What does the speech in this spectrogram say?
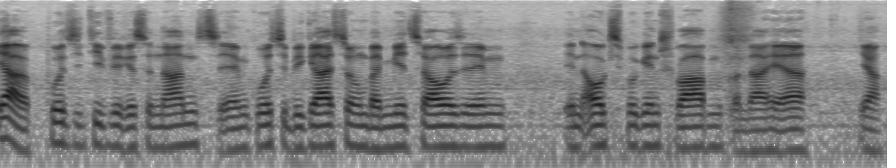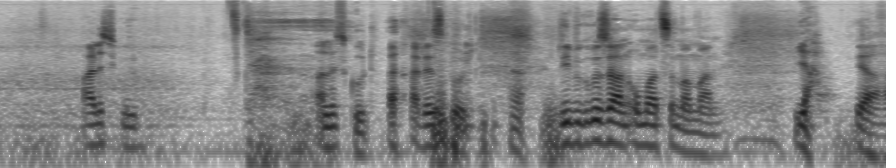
ja, positive Resonanz, ähm, große Begeisterung bei mir zu Hause in Augsburg in Schwaben. Von daher, ja, alles gut. Alles gut. Alles gut. Liebe Grüße an Oma Zimmermann. Ja. Ja.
